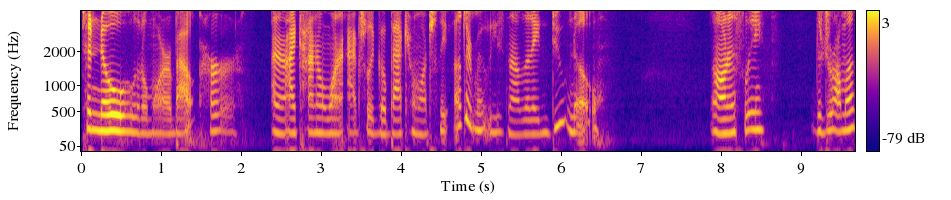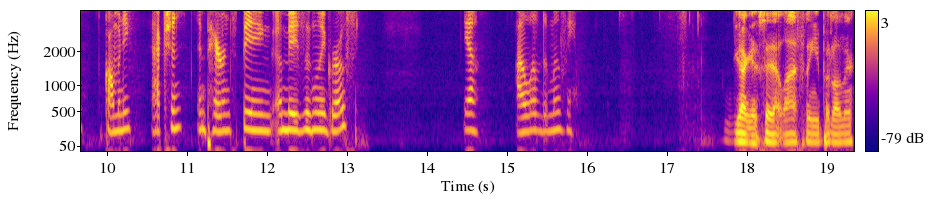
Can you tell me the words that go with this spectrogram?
to know a little more about her. And I kind of want to actually go back and watch the other movies now that I do know. Honestly, the drama, comedy, action, and parents being amazingly gross. Yeah, I loved the movie. You're not gonna say that last thing you put on there.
